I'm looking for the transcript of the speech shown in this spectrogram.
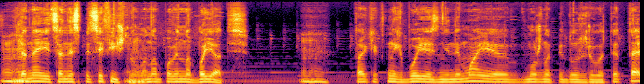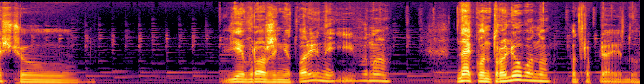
Угу. Для неї це не специфічно, угу. вона повинна боятися. Угу. Так як в них боязні немає, можна підозрювати те, що є враження тварини, і вона неконтрольовано потрапляє до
